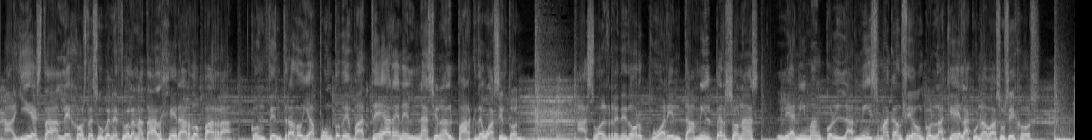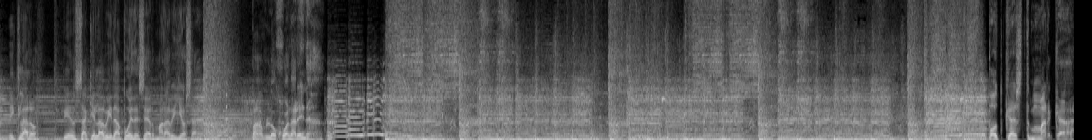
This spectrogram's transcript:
Allí está, lejos de su Venezuela natal, Gerardo Parra, concentrado y a punto de batear en el National Park de Washington. A su alrededor, 40.000 personas le animan con la misma canción con la que él acunaba a sus hijos. Y claro, piensa que la vida puede ser maravillosa. Pablo Juan Arena. Podcast Marca.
